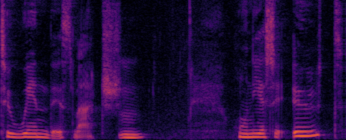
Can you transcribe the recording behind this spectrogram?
to win this match. Hon ger sig ut.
